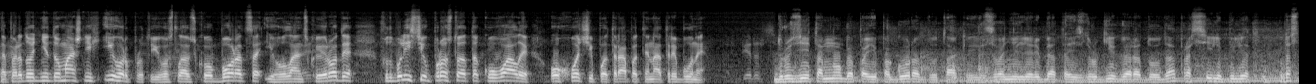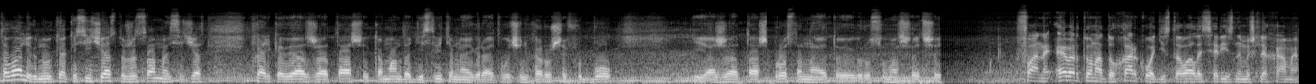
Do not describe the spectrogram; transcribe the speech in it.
Напередодні домашніх ігор проти югославського Бораца і голландської роди футболістів просто атакували, охочі потрапити на трибуни. Друзей там много по, и по городу, так, и звонили ребята из других городов, да, просили билеты. Доставали, ну, как и сейчас, то же самое сейчас в Харькове ажиотаж, и команда действительно играет в очень хороший футбол. И ажиотаж просто на эту игру сумасшедший. Фани Евертона до Харкова діставалися різними шляхами.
